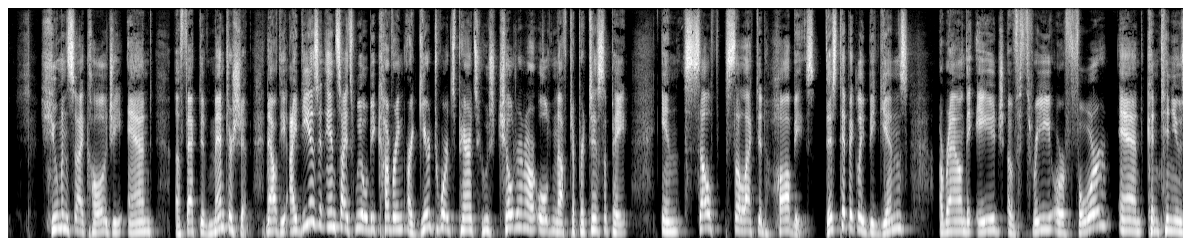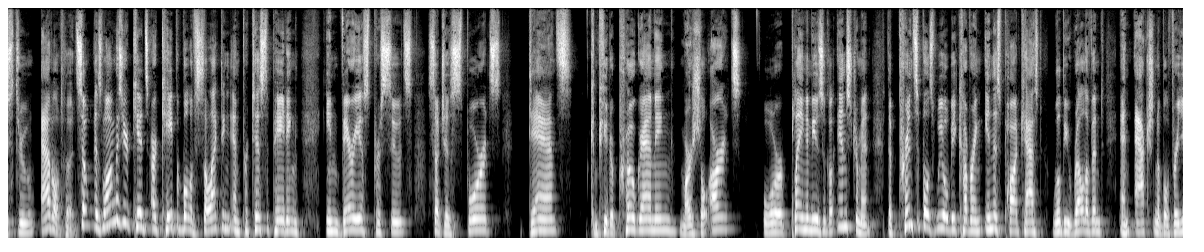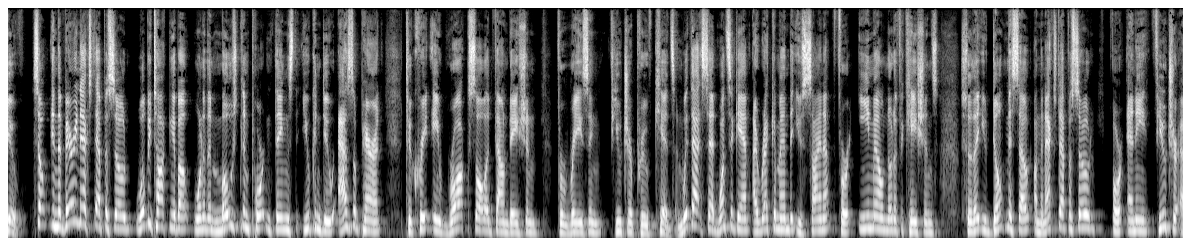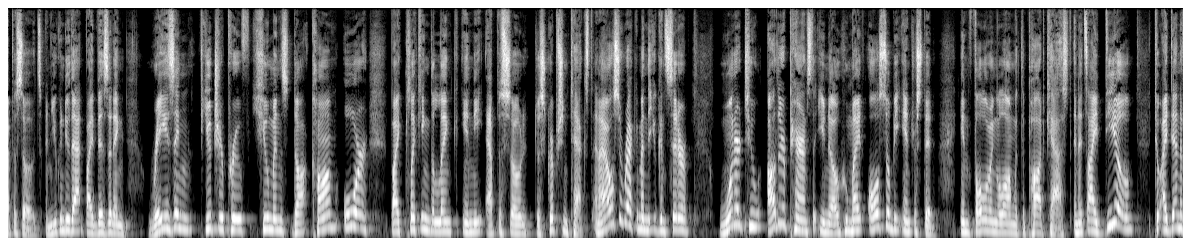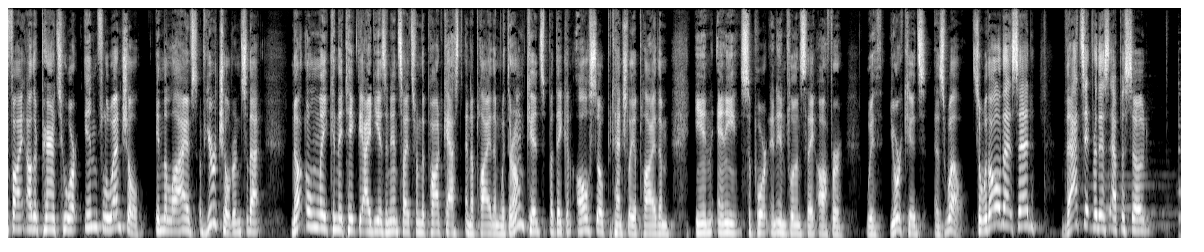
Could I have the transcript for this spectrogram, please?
human psychology, and effective mentorship. Now, the ideas and insights we will be covering are geared towards parents whose children are old enough to participate in self-selected hobbies. This typically begins around the age of three or four and continues through adulthood. So as long as your kids are capable of selecting and participating in various pursuits such as sports, dance, computer programming, martial arts, or playing a musical instrument, the principles we will be covering in this podcast will be relevant and actionable for you. So in the very next episode, we'll be talking about one of the most important things that you can do as a parent to create a rock solid foundation for raising future proof kids. And with that said, once again, I recommend that you sign up for email notifications so that you don't miss out on the next episode or any future episodes. And you can do that by visiting raisingfutureproofhumans.com or by clicking the link in the episode description text. And I also recommend that you consider one or two other parents that you know who might also be interested in following along with the podcast. And it's ideal to identify other parents who are influential in the lives of your children so that not only can they take the ideas and insights from the podcast and apply them with their own kids, but they can also potentially apply them in any support and influence they offer with your kids as well. So with all that said, that's it for this episode.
